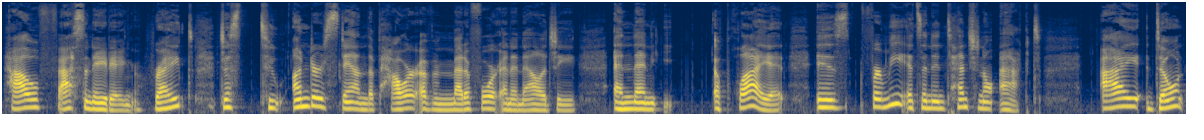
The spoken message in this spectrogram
How fascinating, right? Just to understand the power of a metaphor and analogy and then apply it is, for me, it's an intentional act. I don't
